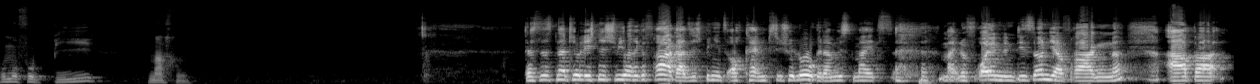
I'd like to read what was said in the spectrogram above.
Homophobie machen? Das ist natürlich eine schwierige Frage. Also ich bin jetzt auch kein Psychologe, da müsste man jetzt meine Freundin, die Sonja, fragen. Ne? Aber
